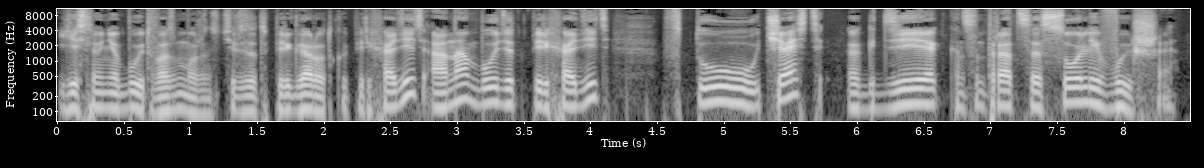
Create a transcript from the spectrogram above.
если у нее будет возможность через эту перегородку переходить, она будет переходить в ту часть, где концентрация соли выше –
